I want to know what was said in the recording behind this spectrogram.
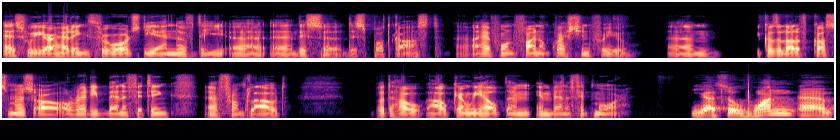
As we are heading towards the end of the uh, uh, this uh, this podcast, uh, I have one final question for you. Um, because a lot of customers are already benefiting uh, from cloud. but how how can we help them in benefit more? Yeah. So one, um,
